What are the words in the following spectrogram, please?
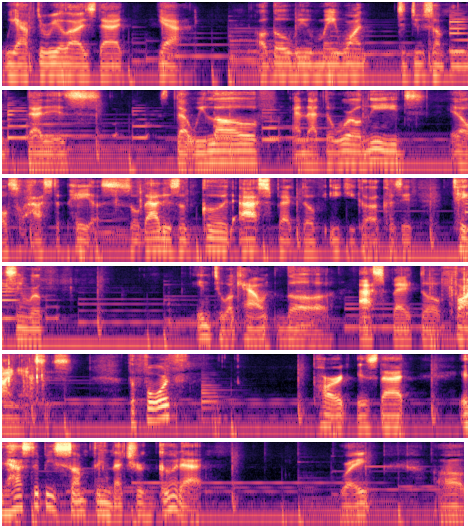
we have to realize that, yeah, although we may want to do something that is that we love and that the world needs, it also has to pay us. So that is a good aspect of Ikigai because it takes in re- into account the aspect of finances. The fourth part is that it has to be something that you're good at, right? Uh,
